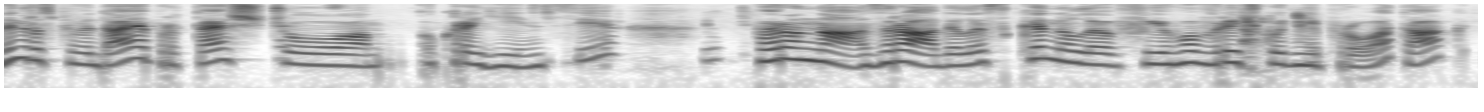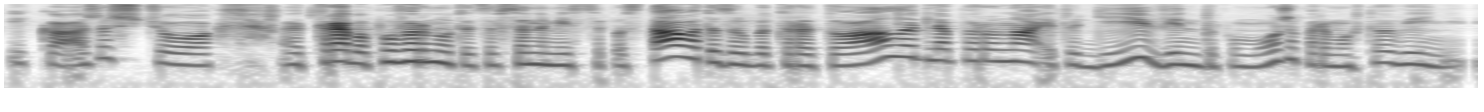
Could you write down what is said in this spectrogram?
Він розповідає про те, що українці Перуна зрадили, скинули його в річку Дніпро, так, і каже, що е, треба повернути це все на місце поставити, зробити ритуали для Перуна, і тоді він допоможе перемогти у війні.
